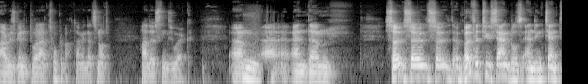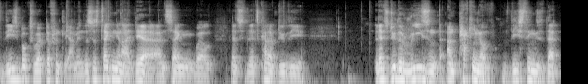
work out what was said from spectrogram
i was going to what i'd talk about. I mean that's not how those things work. Um, mm. uh, and um, so, so, so both the two sandals and intent, these books work differently. I mean, this is taking an idea and saying, well, let's let's kind of do the let's do the reasoned unpacking of these things that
